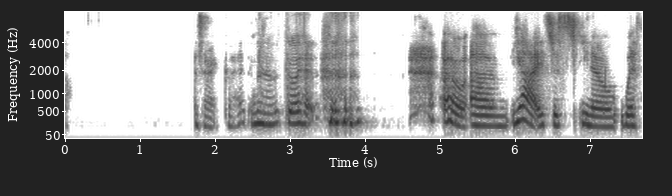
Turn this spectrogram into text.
Oh. sorry go ahead no, no go ahead oh um, yeah it's just you know with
